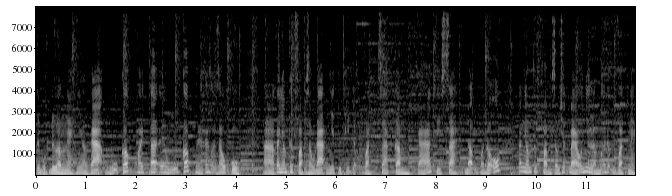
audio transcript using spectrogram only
từ bột đường này như là gạo, ngũ cốc, khoai tây, ờ, ngũ cốc hay các loại rau củ. À, các nhóm thực phẩm giàu đạm như từ thịt động vật, da cầm, cá, thủy sản, đậu và đỗ. Các nhóm thực phẩm giàu chất béo như là mỡ động vật này,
